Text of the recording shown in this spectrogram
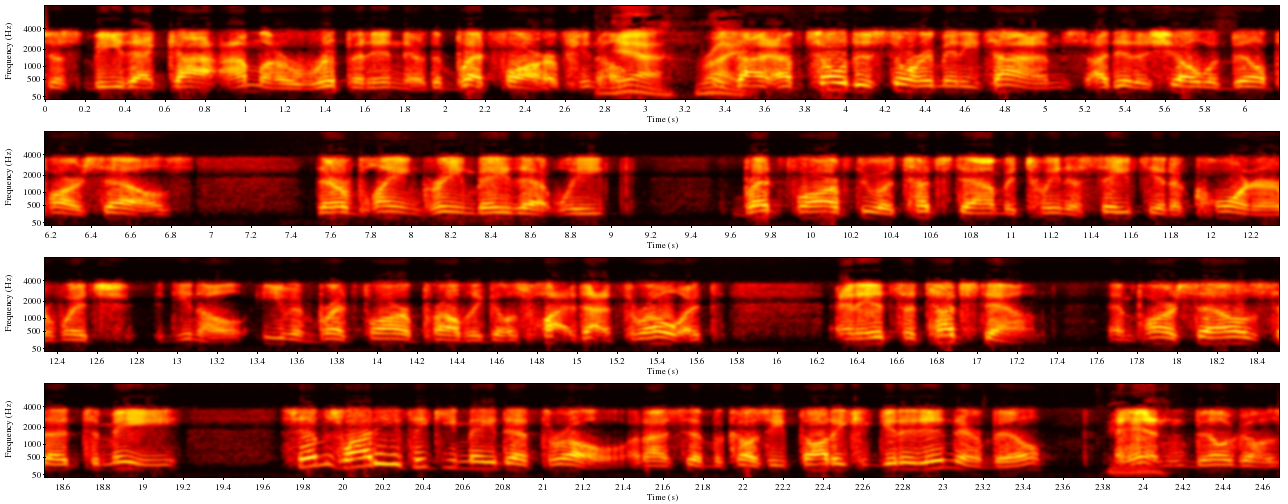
Just be that guy. I'm going to rip it in there. The Brett Favre, you know. Yeah, right. I, I've told this story many times. I did a show with Bill Parcells. They were playing Green Bay that week. Brett Favre threw a touchdown between a safety and a corner, which you know even Brett Favre probably goes, "Why did I throw it?" And it's a touchdown. And Parcells said to me, Simms, why do you think he made that throw? And I said, because he thought he could get it in there, Bill. And Bill goes,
